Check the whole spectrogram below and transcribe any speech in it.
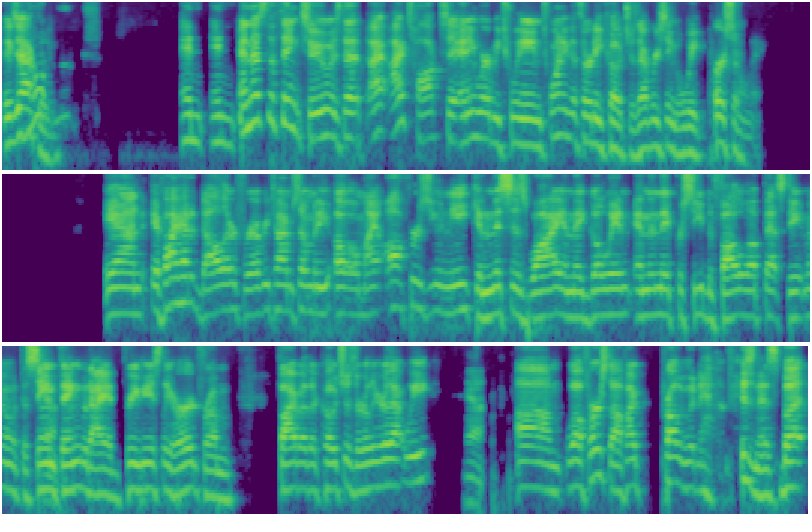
exactly and and and that's the thing too is that I, I talk to anywhere between 20 to 30 coaches every single week personally and if i had a dollar for every time somebody oh my offer's unique and this is why and they go in and then they proceed to follow up that statement with the same yeah. thing that i had previously heard from five other coaches earlier that week yeah um well first off i probably wouldn't have a business but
